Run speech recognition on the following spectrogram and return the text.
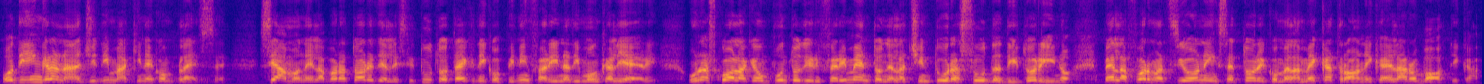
o di ingranaggi di macchine complesse. Siamo nei laboratori dell'Istituto Tecnico Pininfarina di Moncalieri, una scuola che è un punto di riferimento nella cintura sud di Torino per la formazione in settori come la meccatronica e la robotica.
